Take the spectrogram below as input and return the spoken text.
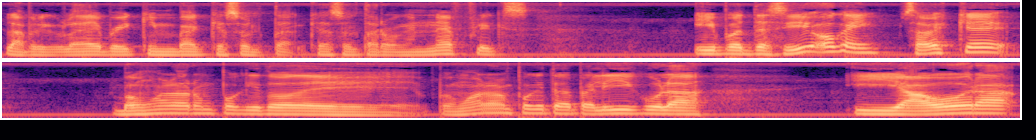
la película de Breaking Bad que, soltaron en Netflix. Y pues decidí, ok, ¿sabes qué? Vamos a hablar un poquito de. Podemos hablar un poquito de película. Y ahora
